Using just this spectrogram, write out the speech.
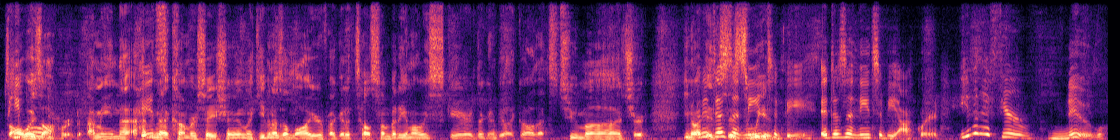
It's always awkward. I mean, that, having that conversation, like even as a lawyer, if I got to tell somebody, I'm always scared they're going to be like, "Oh, that's too much," or you know, But it it's, doesn't it's need weird. to be. It doesn't need to be awkward. Even if you're new,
